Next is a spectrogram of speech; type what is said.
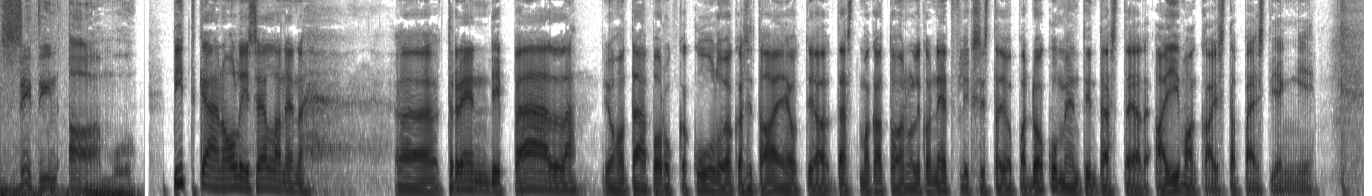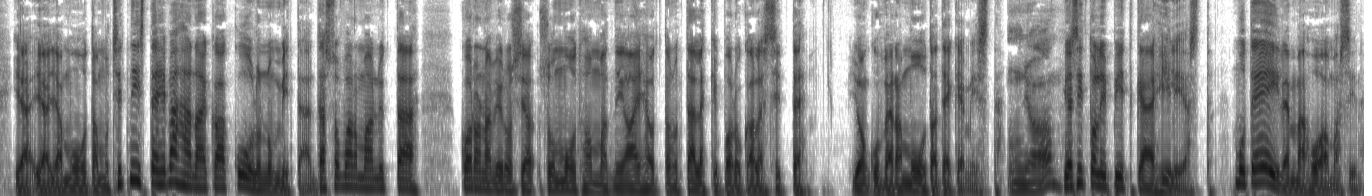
Sitin aamu. Pitkään oli sellainen ö, trendi päällä, johon tämä porukka kuuluu, joka sitä aiheutti. Ja tästä mä katsoin, oliko Netflixistä jopa dokumentin tästä ja aivan kaistapäistä jengiä ja, ja, ja muuta. Mutta sitten niistä ei vähän aikaa kuulunut mitään. Tässä on varmaan nyt tämä koronavirus ja sun muut hommat niin aiheuttanut tällekin porukalle sitten jonkun verran muuta tekemistä. joo. Ja sitten oli pitkää hiljasta. Mutta eilen mä huomasin,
